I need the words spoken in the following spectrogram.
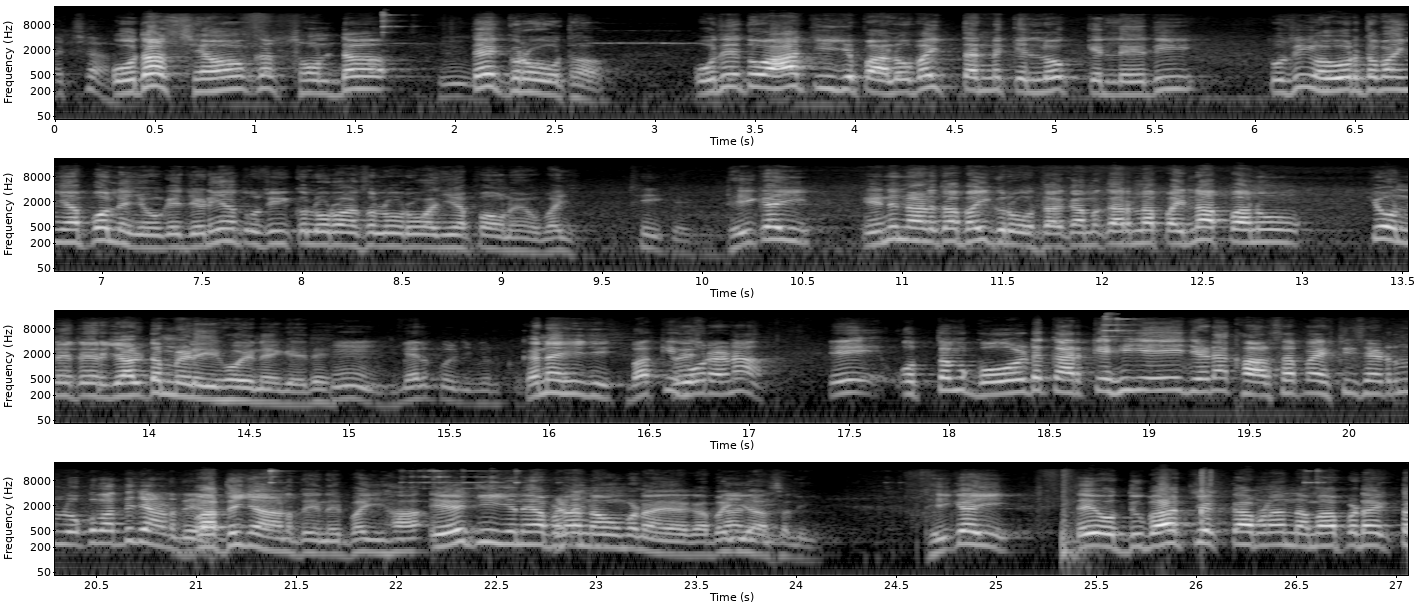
ਅੱਛਾ। ਉਹਦਾ ਸਿਉਂਕ ਸੁੰਡ ਤੇ ਗਰੋਥ। ਉਹਦੇ ਤੋਂ ਆਹ ਚੀਜ਼ ਪਾ ਲਓ ਬਾਈ 3 ਕਿਲੋ ਕਿੱਲੇ ਦੀ। ਤੁਸੀਂ ਹੋਰ ਦਵਾਈਆਂ ਭੁੱਲ ਜਾਓਗੇ ਜਿਹੜੀਆਂ ਤੁਸੀਂ ਕਲੋਰਾਂ ਸਲੋਰਾਂ ਜੀਆਂ ਪਾਉਣੇ ਹੋ ਬਾਈ। ਠੀਕ ਹੈ ਜੀ। ਠੀਕ ਹੈ ਜੀ? ਇਹਨੇ ਨਾਲ ਤਾਂ ਬਾਈ ਗਰੋਥ ਦਾ ਕੰਮ ਕਰਨਾ ਪਹਿਲਾਂ ਆਪਾਂ ਨੂੰ ਝੋਨੇ ਤੇ ਰਿਜ਼ਲਟ ਮਿਲੇ ਹੋਏ ਨੇਗੇ ਇਹਦੇ। ਹੂੰ ਬਿਲਕੁਲ ਜੀ ਬਿਲਕੁਲ। ਕਹਿੰਦਾ ਹੀ ਜੀ? ਬਾਕੀ ਹੋਰ ਹੈ ਨਾ ਇਹ ਉੱਤਮ 골ਡ ਕਰਕੇ ਹੀ ਇਹ ਜਿਹੜਾ ਖਾਲਸਾ ਪੈਸਟੀਸਾਈਡ ਨੂੰ ਲੋਕ ਵੱਧ ਜਾਣਦੇ ਆ। ਵੱਧ ਜਾਣਦੇ ਨੇ ਬਾਈ ਹਾਂ ਇਹ ਚੀਜ਼ ਨੇ ਆਪਣਾ ਨਾਮ ਬਣਾਇਆਗਾ ਬਾਈ ਅਸਲੀ। ਠੀਕ ਹੈ ਜੀ। ਤੇ ਉਸ ਤੋਂ ਬਾਅਦ ਚ ਇੱਕ ਆਪਣਾ ਨਵਾਂ ਪ੍ਰੋਡਕਟ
